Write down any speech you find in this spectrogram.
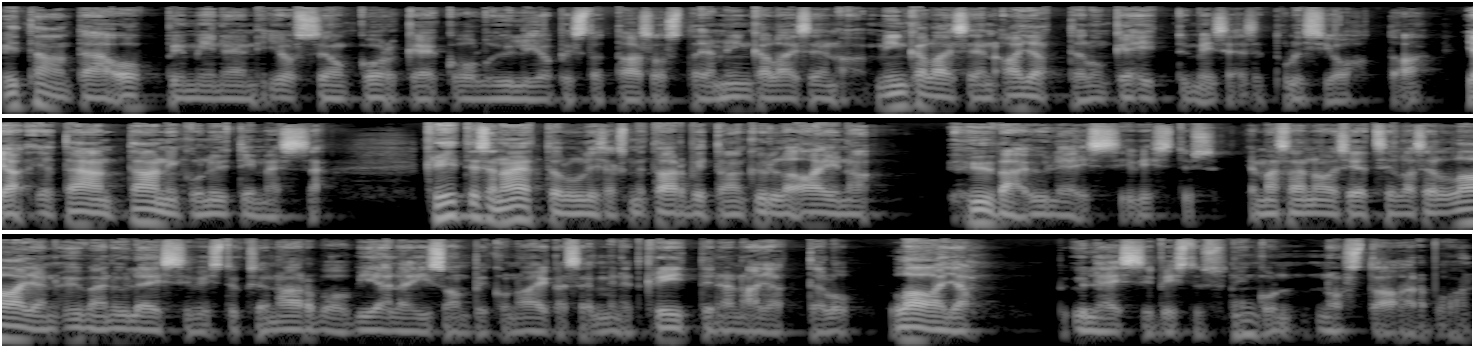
mitä on tämä oppiminen, jos se on korkeakoulu yliopistotasosta ja minkälaiseen, minkälaiseen ajattelun kehittymiseen se tulisi johtaa. Ja, ja tämä on, tämä on niin kuin ytimessä. Kriittisen ajattelun lisäksi me tarvitaan kyllä aina hyvä yleissivistys. Ja mä sanoisin, että sellaisen laajan hyvän yleissivistyksen arvo on vielä isompi kuin aikaisemmin, että kriittinen ajattelu, laaja yleissivistys niin kuin nostaa arvoaan.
